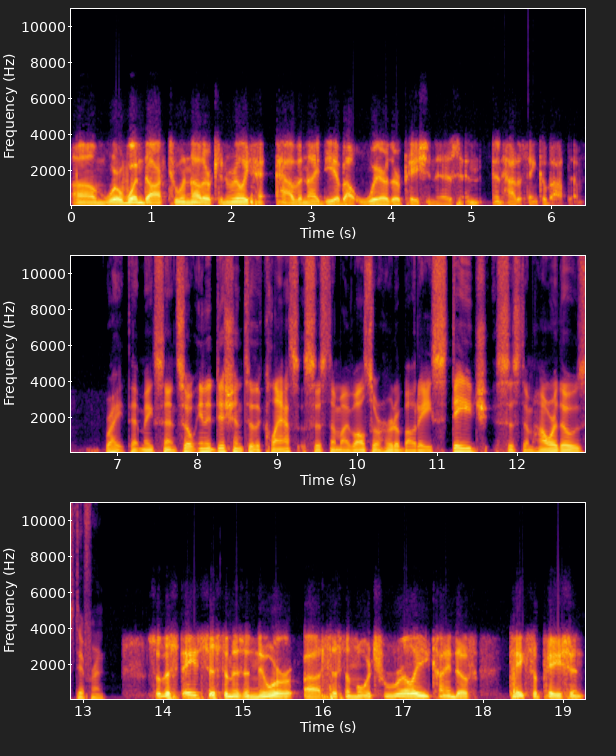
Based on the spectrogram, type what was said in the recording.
um, where one doc to another can really ha- have an idea about where their patient is and, and how to think about them. Right, that makes sense. So, in addition to the class system, I've also heard about a stage system. How are those different? So the stage system is a newer uh, system which really kind of takes a patient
